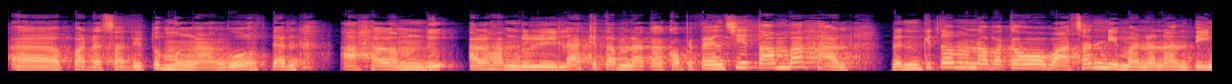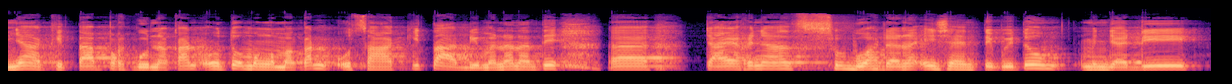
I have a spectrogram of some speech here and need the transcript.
eh, pada saat itu menganggur dan alhamdu- alhamdulillah kita mendapatkan kompetensi tambahan dan kita mendapatkan wawasan di mana nantinya kita pergunakan untuk mengembangkan usaha kita di mana nanti cairnya sebuah dana insentif itu menjadi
